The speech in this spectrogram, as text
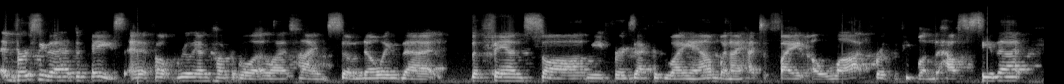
adversity that I had to face, and it felt really uncomfortable a lot of times. So knowing that the fans saw me for exactly who I am when I had to fight a lot for the people in the house to see that.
